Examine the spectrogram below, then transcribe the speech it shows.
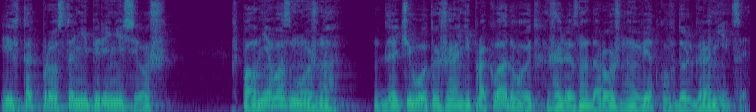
Их так просто не перенесешь. Вполне возможно. Для чего-то же они прокладывают железнодорожную ветку вдоль границы.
